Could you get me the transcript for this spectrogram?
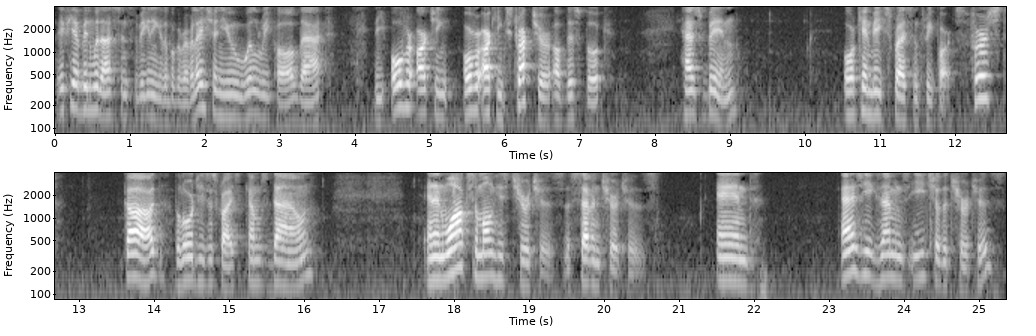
if you have been with us since the beginning of the book of Revelation, you will recall that the overarching overarching structure of this book has been or can be expressed in three parts. First, God, the Lord Jesus Christ, comes down and then walks among his churches, the seven churches. And as he examines each of the churches,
